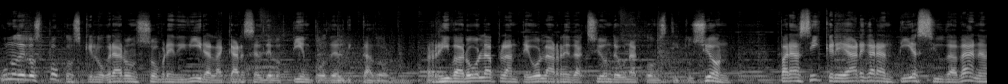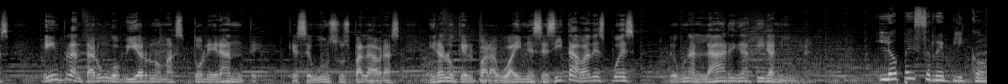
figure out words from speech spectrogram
uno de los pocos que lograron sobrevivir a la cárcel de los tiempos del dictador. Rivarola planteó la redacción de una constitución para así crear garantías ciudadanas e implantar un gobierno más tolerante, que según sus palabras era lo que el Paraguay necesitaba después de una larga tiranía. López replicó,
